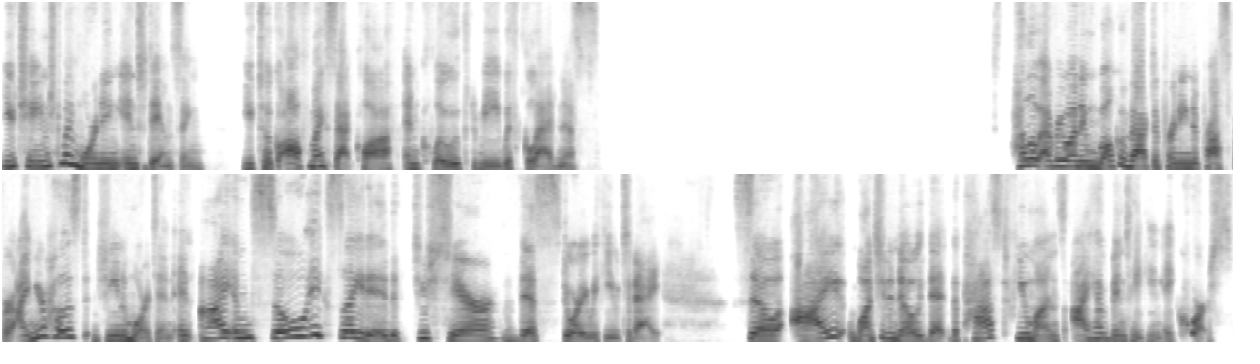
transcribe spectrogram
You changed my mourning into dancing. You took off my sackcloth and clothed me with gladness. Hello, everyone, and welcome back to Pruning to Prosper. I'm your host, Gina Morton, and I am so excited to share this story with you today. So, I want you to know that the past few months I have been taking a course,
